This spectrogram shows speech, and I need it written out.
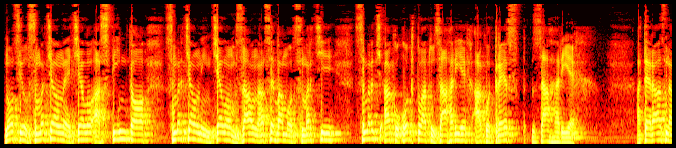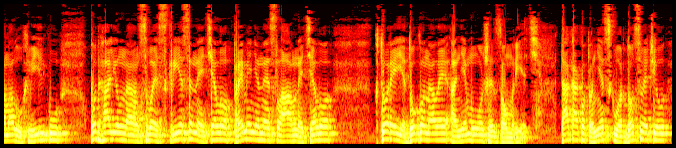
nosil smrteľné telo a s týmto smrteľným telom vzal na seba moc smrti, smrť ako odplatu za hriech, ako trest za hriech. A teraz na malú chvíľku odhalil nám svoje skriesené telo, premenené slávne telo, ktoré je dokonalé a nemôže zomrieť. Tak ako to neskôr dosvedčil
